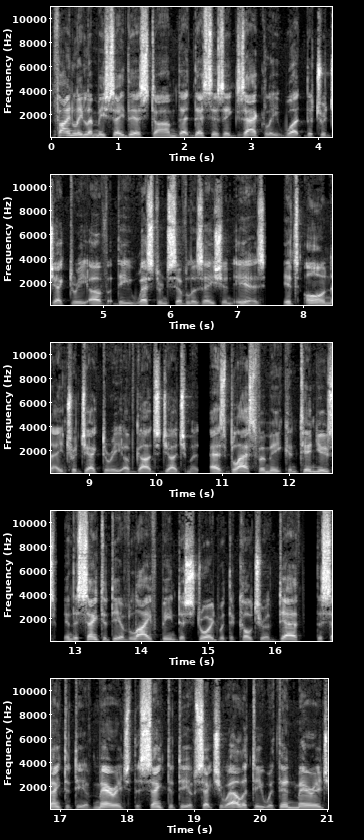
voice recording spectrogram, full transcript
Finally, let me say this, Tom, that this is exactly what the trajectory of the Western civilization is. It's on a trajectory of God's judgment. As blasphemy continues, in the sanctity of life being destroyed with the culture of death, the sanctity of marriage, the sanctity of sexuality within marriage.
